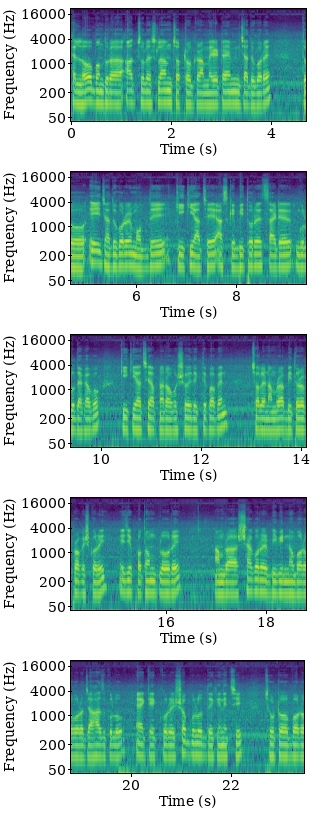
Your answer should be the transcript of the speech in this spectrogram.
হ্যালো বন্ধুরা, আজ চলে আসলাম চট্টগ্রাম মেরিটাইম জাদুঘরে। তো এই জাদুঘরের মধ্যে কি কি আছে? আজকে ভিতরের সাইডেরগুলো দেখাবো। কি কি আছে আপনারা অবশ্যই দেখতে পাবেন। চলেন আমরা ভিতরে প্রবেশ করি। এই যে প্রথম ফ্লোরে আমরা সাগরের বিভিন্ন বড় বড় জাহাজগুলো এক এক করে সবগুলো দেখে নিচ্ছি। ছোট, বড়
